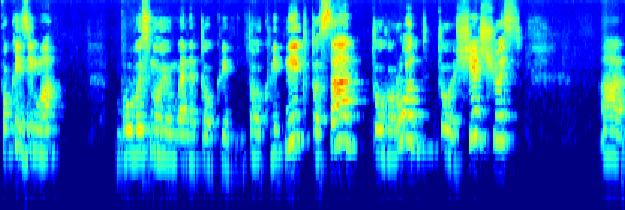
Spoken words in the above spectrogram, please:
поки зима. Бо весною в мене то, квіт, то квітник, то сад, то город, то ще щось. А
